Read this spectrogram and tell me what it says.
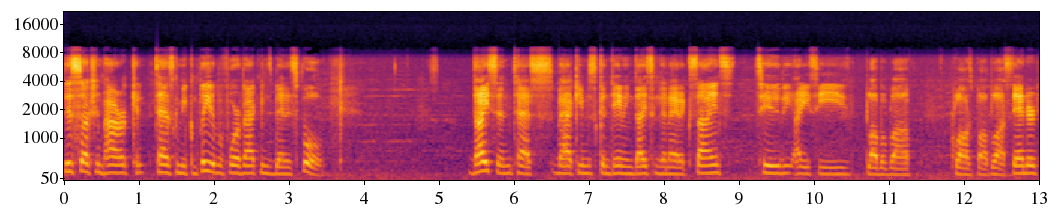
This suction power can, test can be completed before a vacuum's bin is full. Dyson tests vacuums containing Dyson Cinetic Science to the IEC blah blah blah clause blah blah standard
